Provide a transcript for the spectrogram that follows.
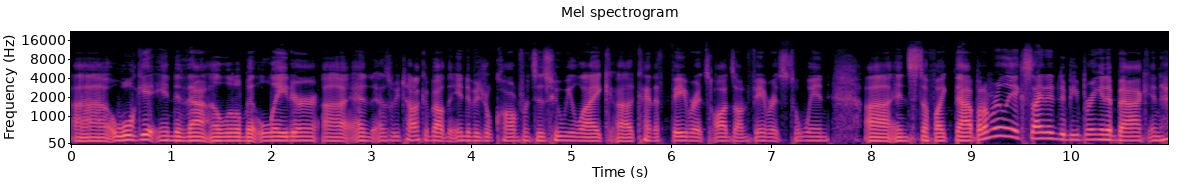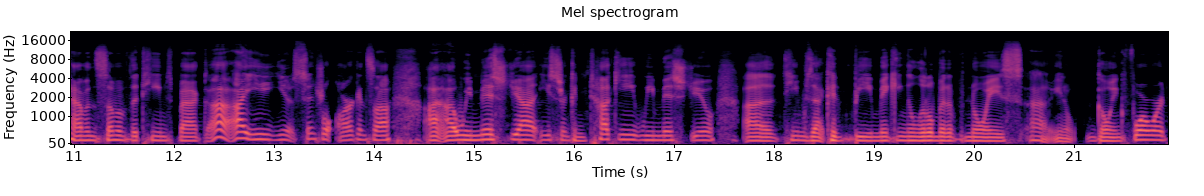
uh, we'll get into that a little bit later, uh, and as we talk about the individual conferences, who we like, uh, kind of favorites, odds-on favorites to win, and stuff like that. But I'm really excited to be bringing it back and having some of the teams back, i.e., you know, Central Arkansas. We missed you, Eastern Kentucky. We missed you uh, teams that could be making a little bit of noise, uh, you know, going forward.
